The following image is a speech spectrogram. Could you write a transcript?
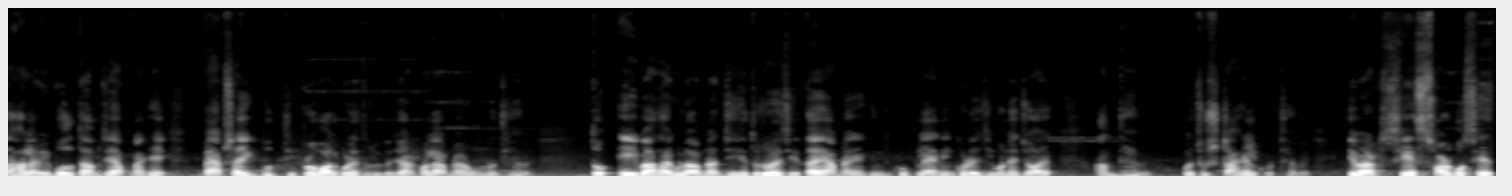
তাহলে আমি বলতাম যে আপনাকে ব্যবসায়িক বুদ্ধি প্রবল করে তুলবে, যার ফলে আপনার উন্নতি হবে। তো এই বাধাগুলো আপনার যেহেতু রয়েছে, তাই আপনাকে কিন্তু খুব প্ল্যানিং করে জীবনে জয় আনতে হবে, প্রচুর স্ট্রাগল করতে হবে। এবার শেষ, সর্বশেষ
